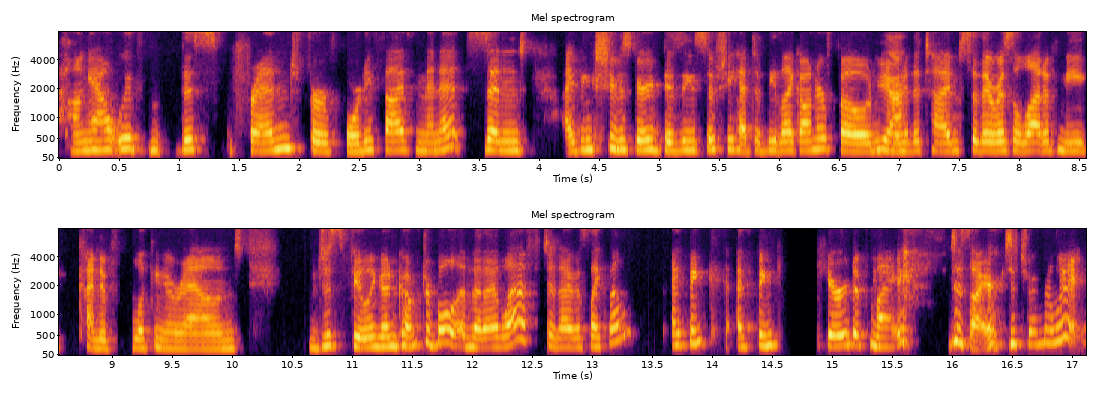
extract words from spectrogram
hung out with this friend for 45 minutes and i think she was very busy so she had to be like on her phone yeah. part of the time. So there was a lot of me kind of looking around just feeling uncomfortable and then i left and i was like well i think i've been cured of my desire to trim wing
